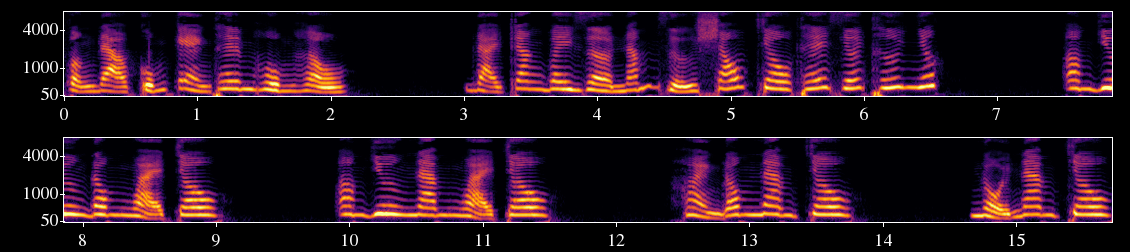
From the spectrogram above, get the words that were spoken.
vận đạo cũng càng thêm hùng hậu. Đại Trăng bây giờ nắm giữ sáu châu thế giới thứ nhất. Âm Dương Đông Ngoại Châu. Âm Dương Nam Ngoại Châu. Hoàng Đông Nam Châu. Nội Nam Châu.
